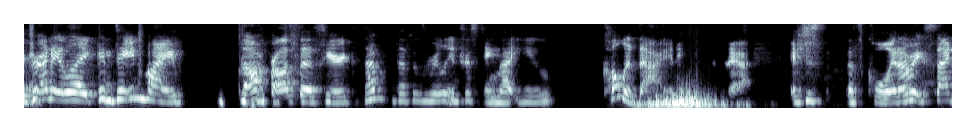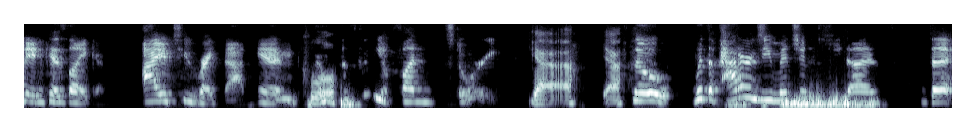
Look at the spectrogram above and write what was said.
Yeah. trying to like contain my thought process here because that that is really interesting that you call it that. And it, yeah, it's just that's cool, and I'm excited because like I too write that, and Cool. That's gonna be a fun story. Yeah. Yeah. So with the patterns you mentioned, he does that.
